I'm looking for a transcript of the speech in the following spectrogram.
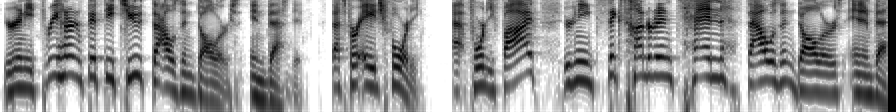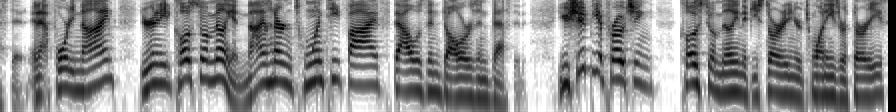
you're going to need $352,000 invested. That's for age 40. At 45, you're to need $610,000 invested. And at 49, you're to need close to a million, $925,000 invested. You should be approaching close to a million if you started in your 20s or 30s.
